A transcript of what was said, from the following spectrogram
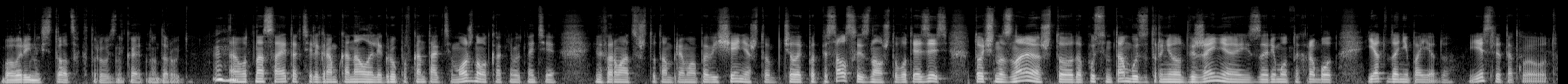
в аварийных ситуациях, которые возникают на дороге. А вот на сайтах, телеграм-канала или группы ВКонтакте можно вот как-нибудь найти информацию, что там прямо оповещение, чтобы человек подписался и знал, что вот я здесь точно знаю, что, допустим, там будет затруднено движение из-за ремонтных работ, я туда не поеду. Есть ли такое вот?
